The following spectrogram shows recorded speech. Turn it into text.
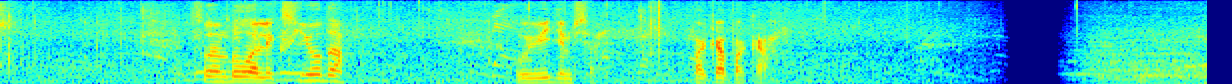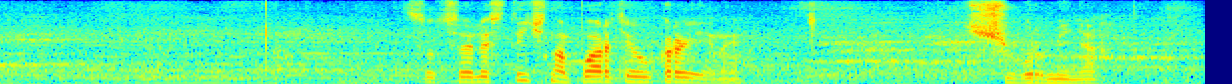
С вами был Алекс Йода. Увидимся. Пока-пока. Соціалістична партія України. Чур меня.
